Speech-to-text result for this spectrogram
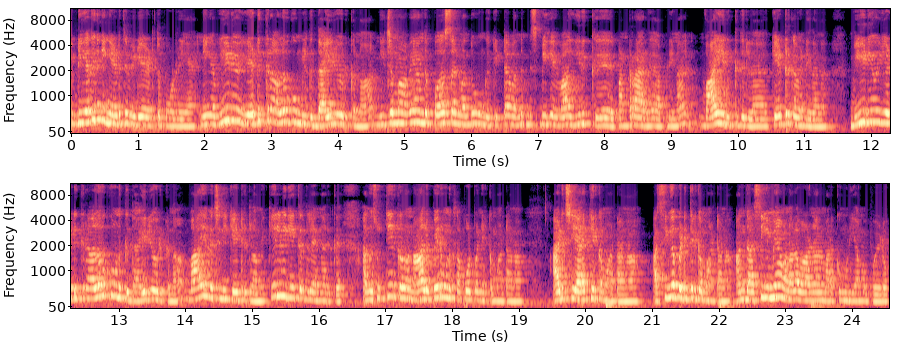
இப்படி எதுக்கு நீங்கள் எடுத்து வீடியோ எடுத்து போடுறீங்க? நீங்கள் வீடியோ எடுக்கிற அளவுக்கு உங்களுக்கு தைரியம் இருக்குன்னா நிஜமாகவே அந்த பர்சன் வந்து உங்ககிட்ட வந்து மிஸ்பிஹேவாக இருக்குது பண்ணுறாரு அப்படின்னா வாய் இருக்குது இல்லை கேட்டிருக்க வேண்டியதானே? வீடியோ எடுக்கிற அளவுக்கு உனக்கு தைரியம் இருக்குன்னா வாயை வச்சு நீ கேட்டிருக்கலாமே. கேள்வி கேட்கறதுல என்ன இருக்குது அங்கே சுற்றி இருக்கிற நாலு பேர் உனக்கு சப்போர்ட் பண்ணியிருக்க மாட்டானா? அடித்து இறக்கியிருக்க மாட்டானா? அசிங்கப்படுத்தியிருக்க மாட்டானா? அந்த அசிங்கமே அவனால் வாழ்நாள் மறக்க முடியாமல் போயிடும்.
